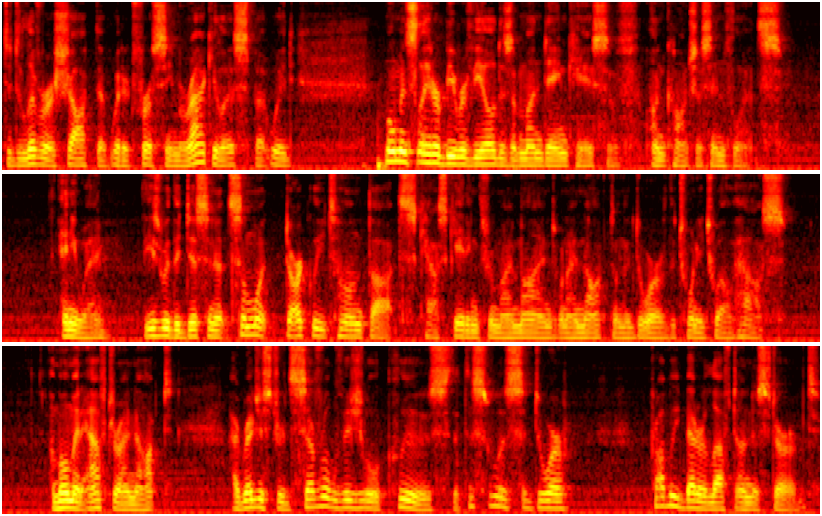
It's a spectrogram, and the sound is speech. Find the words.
to deliver a shock that would at first seem miraculous, but would moments later be revealed as a mundane case of unconscious influence. Anyway, these were the dissonant, somewhat darkly toned thoughts cascading through my mind when I knocked on the door of the 2012 house. A moment after I knocked, I registered several visual clues that this was a door probably better left undisturbed.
